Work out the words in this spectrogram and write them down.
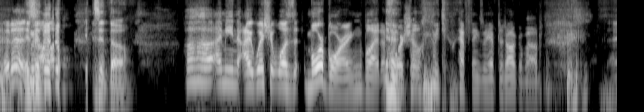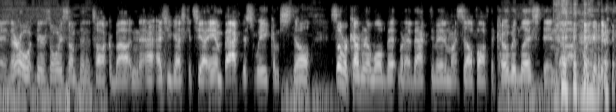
it is. Is it though? Is it though? Uh, I mean, I wish it was more boring, but unfortunately, we do have things we have to talk about. Hey, there, there's always something to talk about, and as you guys can see, I am back this week. I'm still still recovering a little bit, but I've activated myself off the COVID list, and uh, we're good to,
